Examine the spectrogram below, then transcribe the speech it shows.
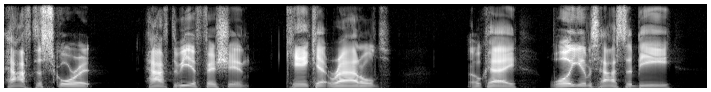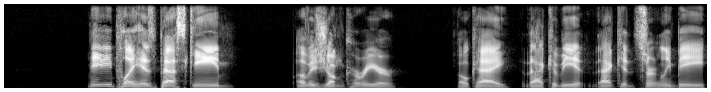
have to score it, have to be efficient, can't get rattled. Okay. Williams has to be maybe play his best game of his young career. Okay. That could be that could certainly be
